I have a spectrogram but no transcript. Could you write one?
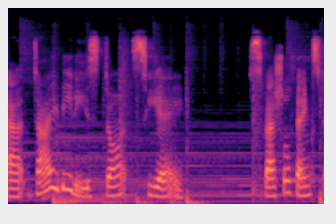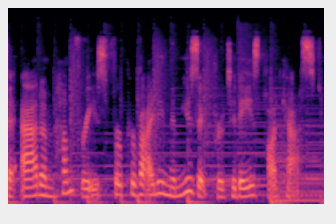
at diabetes.ca. Special thanks to Adam Humphreys for providing the music for today's podcast.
